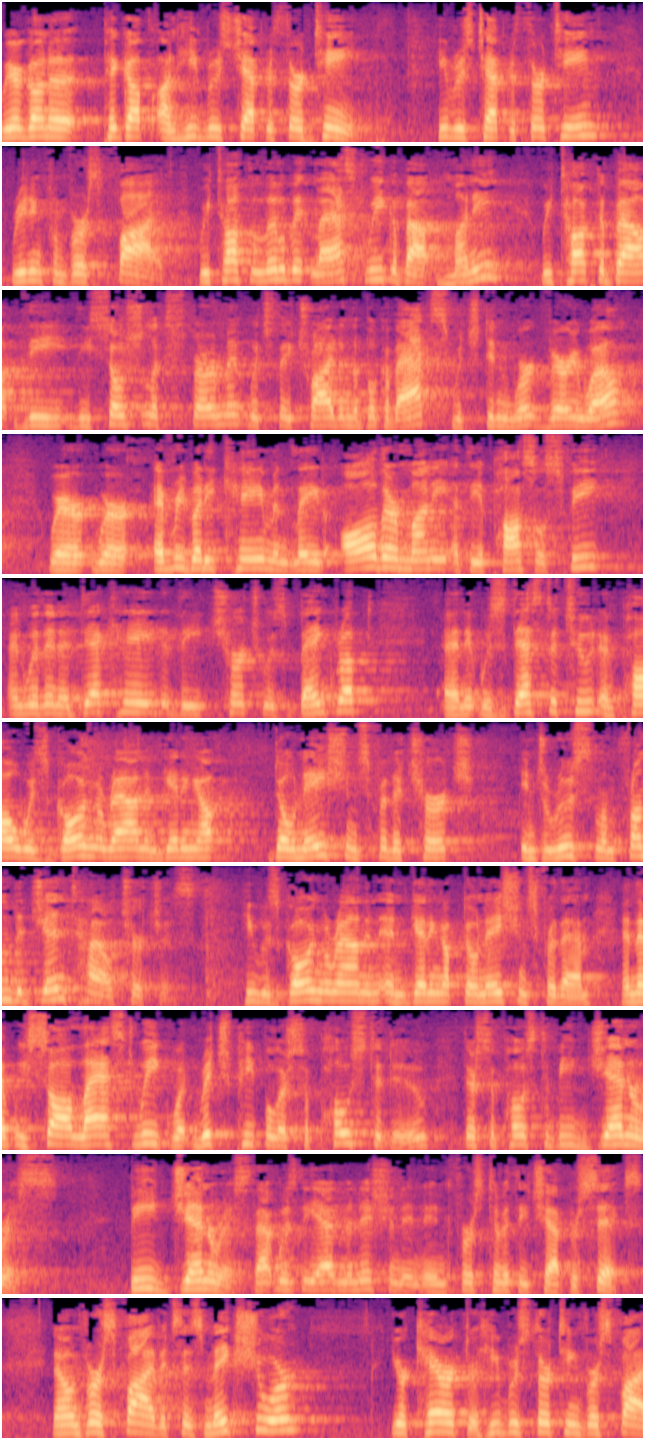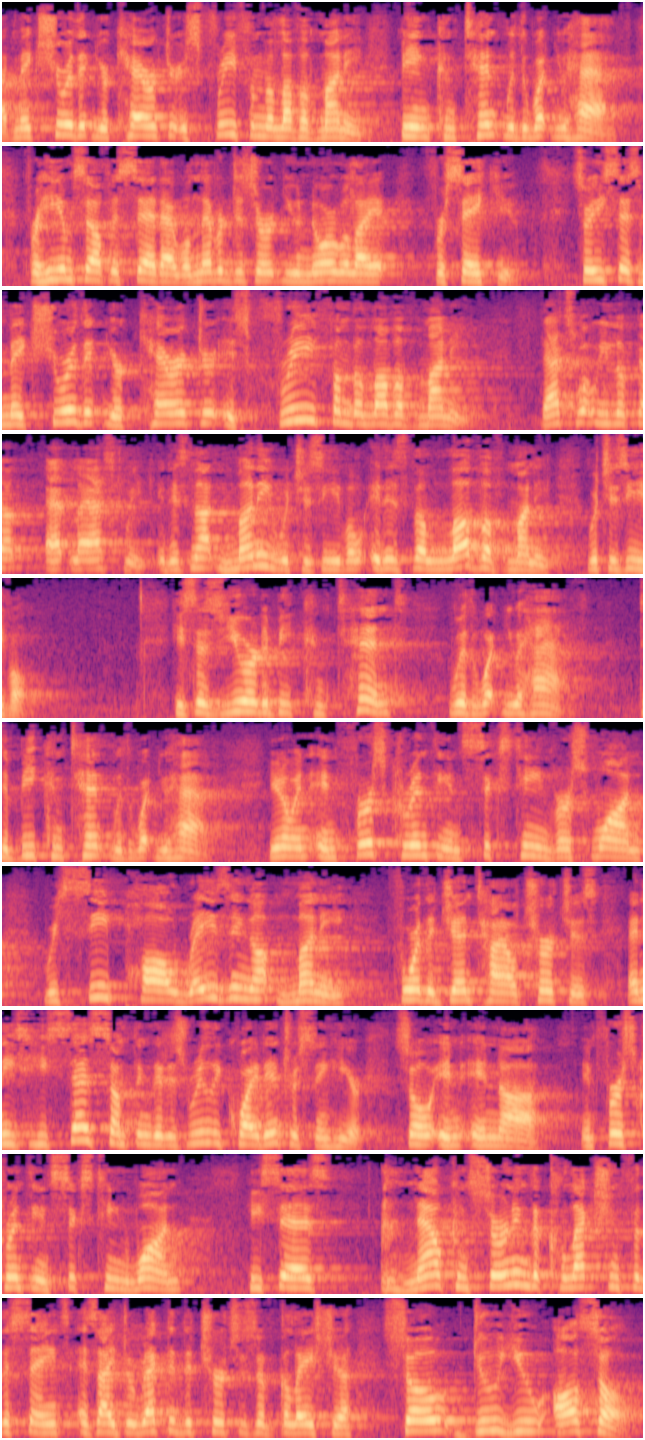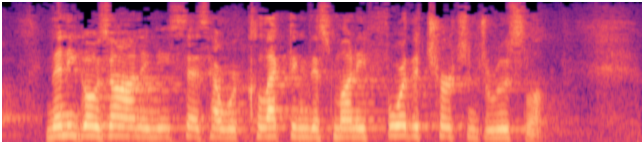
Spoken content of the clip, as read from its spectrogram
We are going to pick up on Hebrews chapter 13. Hebrews chapter 13, reading from verse 5. We talked a little bit last week about money. We talked about the, the social experiment which they tried in the book of Acts, which didn't work very well, where, where everybody came and laid all their money at the apostles' feet, and within a decade the church was bankrupt and it was destitute, and Paul was going around and getting up donations for the church in Jerusalem from the Gentile churches. He was going around and, and, getting up donations for them, and that we saw last week what rich people are supposed to do. They're supposed to be generous. Be generous. That was the admonition in, in 1 Timothy chapter 6. Now in verse 5 it says, make sure your character, Hebrews 13 verse 5, make sure that your character is free from the love of money, being content with what you have. For he himself has said, I will never desert you, nor will I forsake you. So he says, make sure that your character is free from the love of money. That's what we looked up at last week. It is not money which is evil, it is the love of money which is evil. He says you are to be content with what you have. To be content with what you have. You know, in, in 1 Corinthians 16 verse 1, we see Paul raising up money for the Gentile churches, and he, he says something that is really quite interesting here. So in, in, uh, in 1 Corinthians 16 1, he says, now concerning the collection for the saints, as I directed the churches of Galatia, so do you also. And then he goes on and he says how we're collecting this money for the church in Jerusalem.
